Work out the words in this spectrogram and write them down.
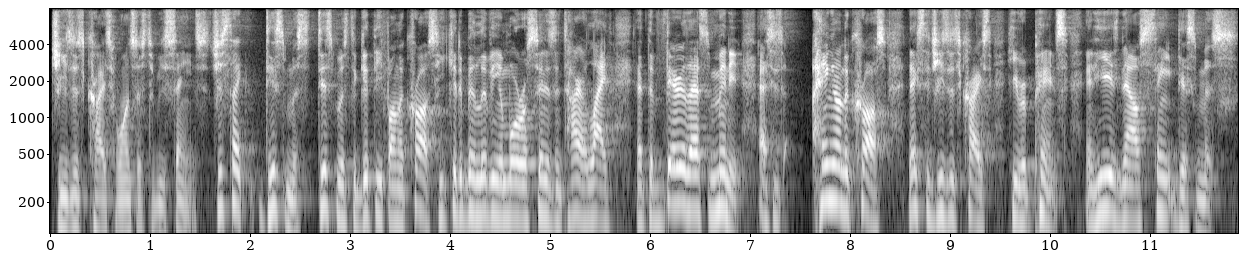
Jesus Christ wants us to be saints. Just like Dismas, Dismas, the good thief on the cross, he could have been living in mortal sin his entire life. And at the very last minute, as he's hanging on the cross next to Jesus Christ, he repents and he is now Saint Dismas.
